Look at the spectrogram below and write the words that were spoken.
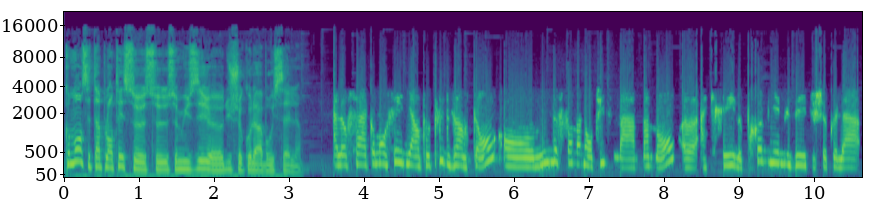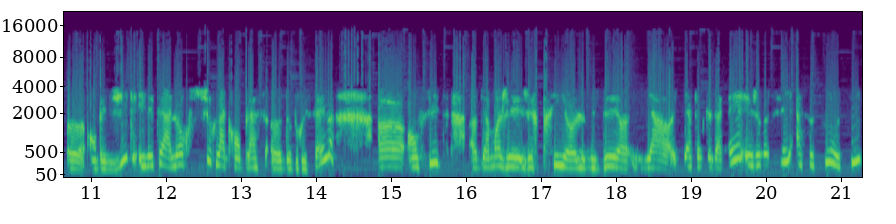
Comment s'est implanté ce, ce, ce musée euh, du chocolat à Bruxelles? Alors ça a commencé il y a un peu plus de 20 ans. En 1998, ma maman euh, a créé le premier musée du chocolat euh, en Belgique. Il était alors sur la Grand Place euh, de Bruxelles. ensuite, bien moi j'ai repris le musée il y a quelques années et je me suis associée aussi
